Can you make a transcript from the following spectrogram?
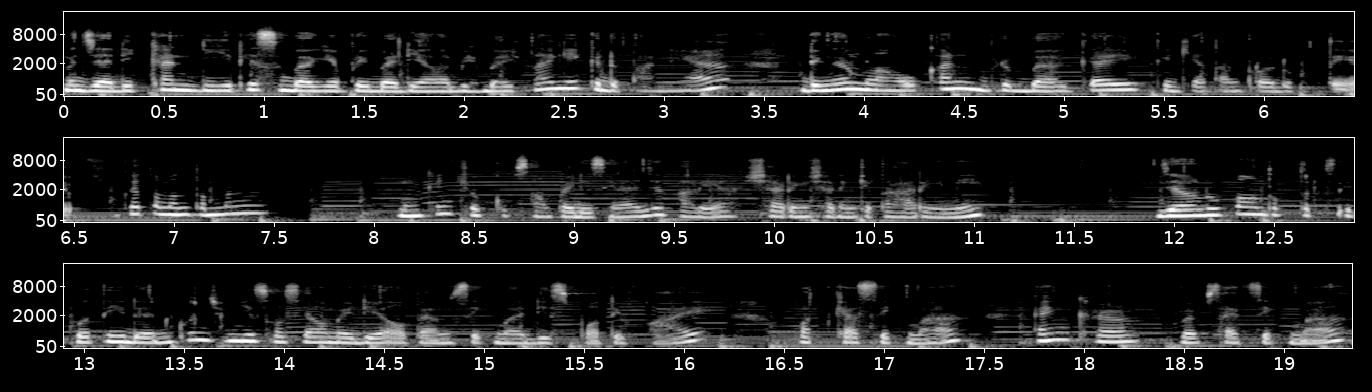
menjadikan diri sebagai pribadi yang lebih baik lagi ke depannya dengan melakukan berbagai kegiatan produktif. Oke teman-teman, mungkin cukup sampai di sini aja kali ya sharing-sharing kita hari ini. Jangan lupa untuk terus ikuti dan kunjungi sosial media LPM Sigma di Spotify, Podcast Sigma, Anchor, website Sigma,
